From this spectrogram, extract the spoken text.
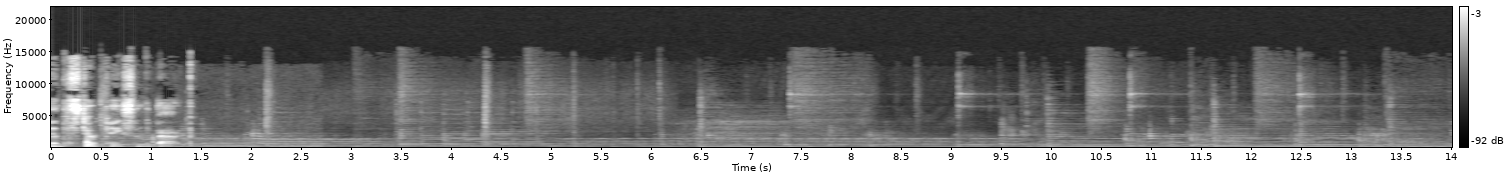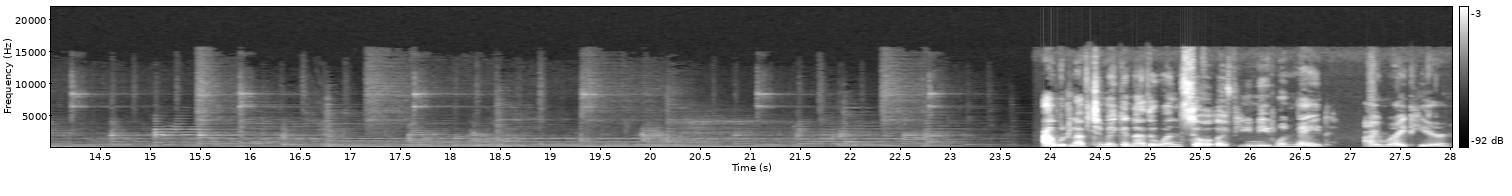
And the staircase in the back. I would love to make another one, so if you need one made, I'm right here.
